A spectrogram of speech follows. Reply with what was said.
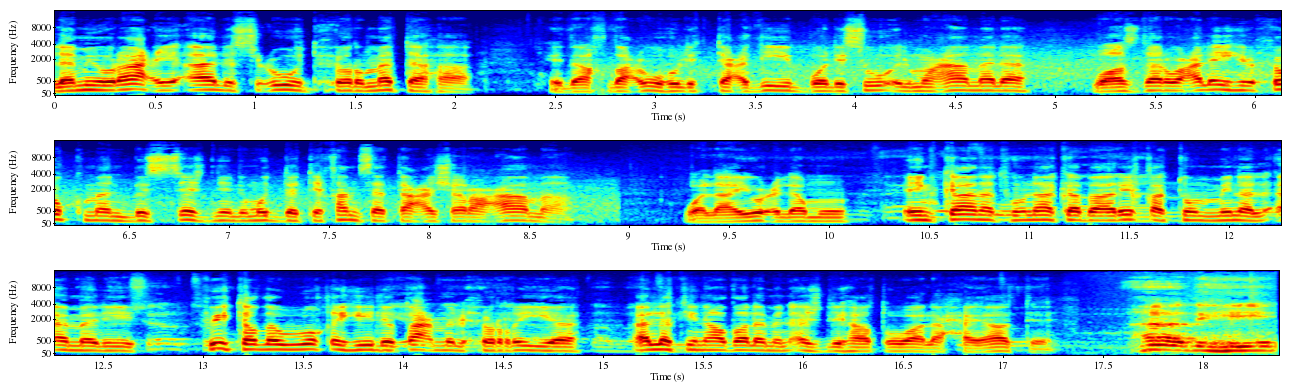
لم يراعي آل سعود حرمتها إذا أخضعوه للتعذيب ولسوء المعاملة وأصدروا عليه حكما بالسجن لمدة خمسة عشر عاما. ولا يعلم إن كانت هناك بارقة من الأمل في تذوقه لطعم الحرية التي ناضل من أجلها طوال حياته. هذه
